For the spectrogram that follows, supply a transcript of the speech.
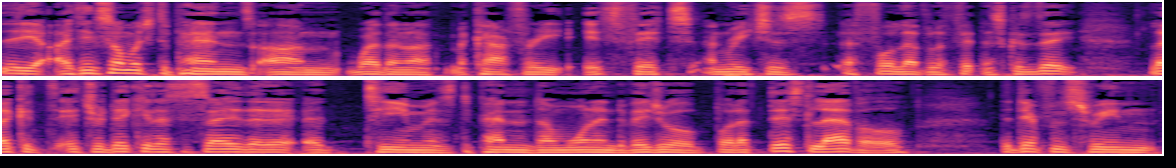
Yeah, yeah, I think so much depends on whether or not McCaffrey is fit and reaches a full level of fitness. Because they, like, it, it's ridiculous to say that a, a team is dependent on one individual, but at this level, the difference between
